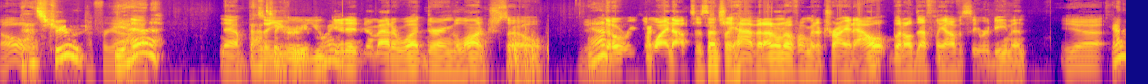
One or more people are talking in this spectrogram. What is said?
Oh, That's true. I forgot. Yeah. Yeah. That's so you you point. get it no matter what during the launch. So Yeah. no reason why not to essentially have it. I don't know if I'm going to try it out, but I'll definitely obviously redeem it. Yeah. Yeah.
